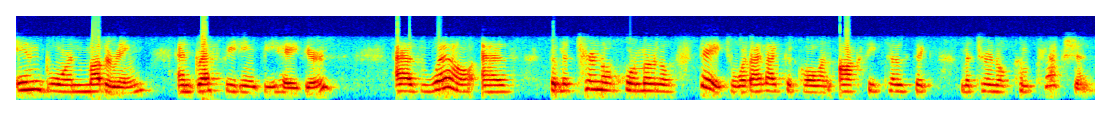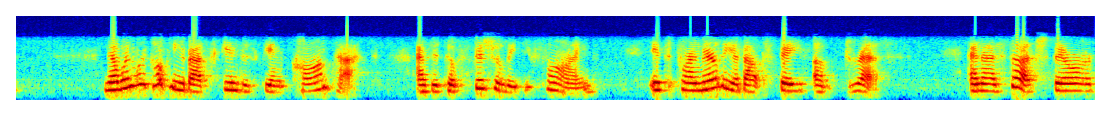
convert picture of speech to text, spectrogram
inborn mothering and breastfeeding behaviors, as well as the maternal hormonal state, what I like to call an oxytocic maternal complexion. Now, when we're talking about skin to skin contact, as it's officially defined, it's primarily about state of dress. And as such, there are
